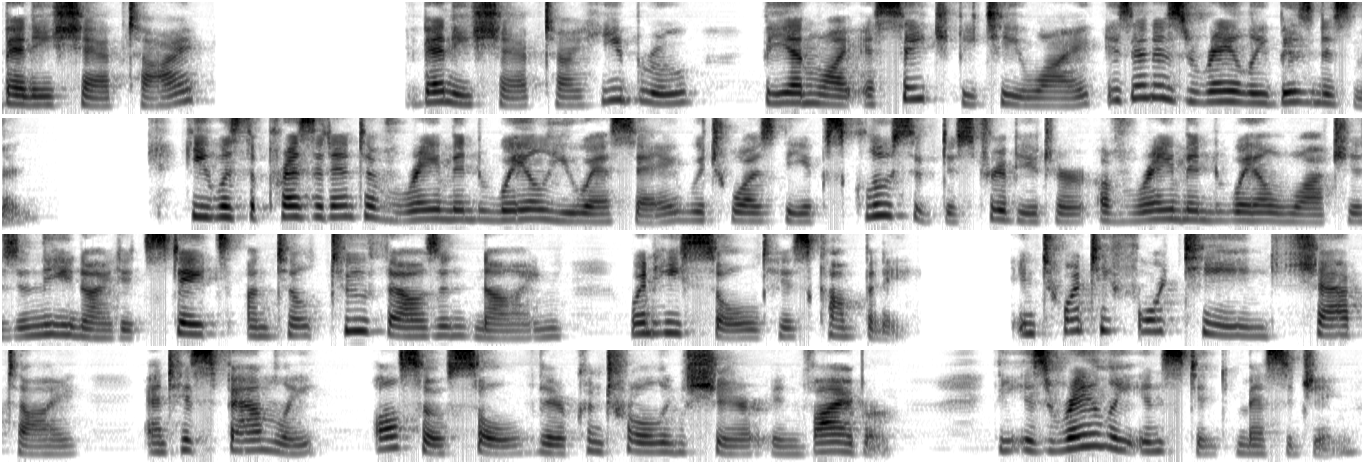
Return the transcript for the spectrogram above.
Benny Shabtai Benny Shabtai Hebrew, BNY is an Israeli businessman. He was the president of Raymond Weil USA, which was the exclusive distributor of Raymond Weil watches in the United States until 2009, when he sold his company. In 2014, Shabtai and his family also sold their controlling share in Viber, the Israeli instant messaging,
